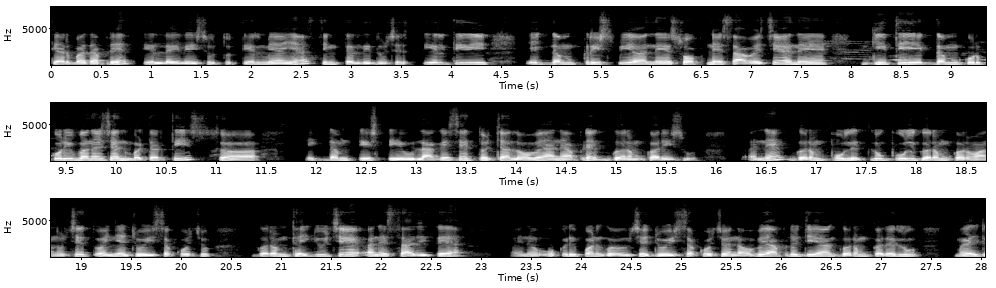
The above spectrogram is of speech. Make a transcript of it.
ત્યારબાદ આપણે તેલ લઈ લઈશું. તો તેલ મેં અહીંયા સિંગ તેલ લીધું છે. તેલથી એકદમ ક્રિસ્પી અને સોફ્ટનેસ આવે છે અને ઘીથી એકદમ કુરકુરી બને છે અને બટરથી એકદમ ટેસ્ટી એવું લાગે છે. તો ચાલો હવે આને આપણે ગરમ કરીશું. અને ગરમ ફૂલ, એટલું ફૂલ ગરમ કરવાનું છે, તો અહીંયા જોઈ શકો છો. ગરમ થઈ ગયું છે અને સારી રીતે એને ઉકળી પણ ગયું છે, જોઈ શકો છો. અને હવે આપણું જે આ ગરમ કરેલું મેલ્ટ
